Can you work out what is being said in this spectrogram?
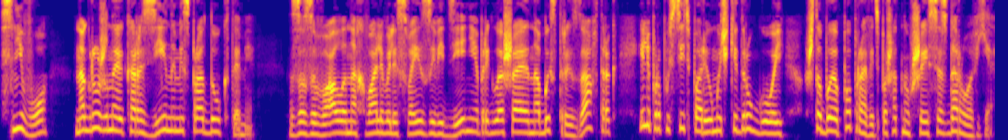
с него, нагруженные корзинами с продуктами. Зазывало нахваливали свои заведения, приглашая на быстрый завтрак или пропустить по рюмочке другой, чтобы поправить пошатнувшееся здоровье.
